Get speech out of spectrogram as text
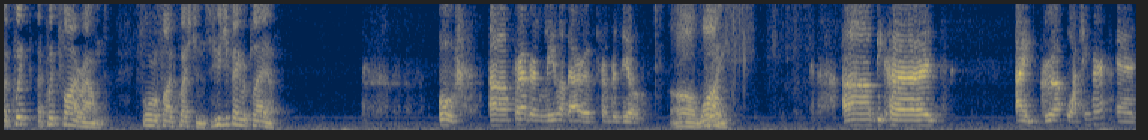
a quick, a quick fire round. Four or five questions. Who's your favorite player? Oof. Uh, forever, Leila Barros from Brazil. Oh, why? Uh, because I grew up watching her, and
